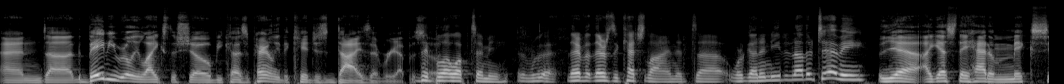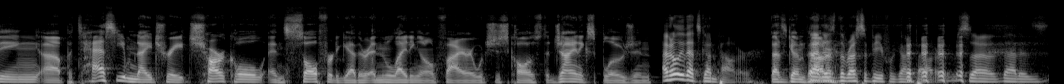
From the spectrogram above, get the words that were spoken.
And uh, the baby really likes the show because apparently the kid just dies every episode. They blow up Timmy. There's the catch line that uh, we're gonna need another Timmy. yeah, I guess they had him mixing uh, potassium nitrate, charcoal, and sulfur together and then lighting it on fire, which just caused a giant explosion. I believe that's gunpowder. That's gunpowder. That is the recipe for gunpowder. so that is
